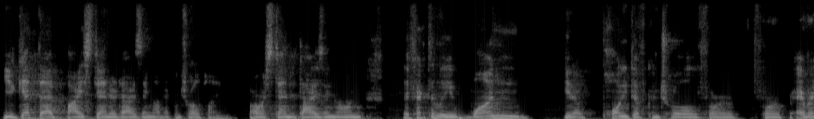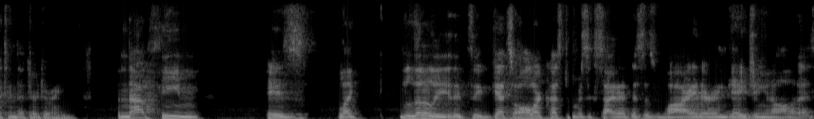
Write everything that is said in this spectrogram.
you get that by standardizing on a control plane or standardizing on effectively one, you know, point of control for for everything that they're doing. And that theme is like literally it, it gets all our customers excited. This is why they're engaging in all of this.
